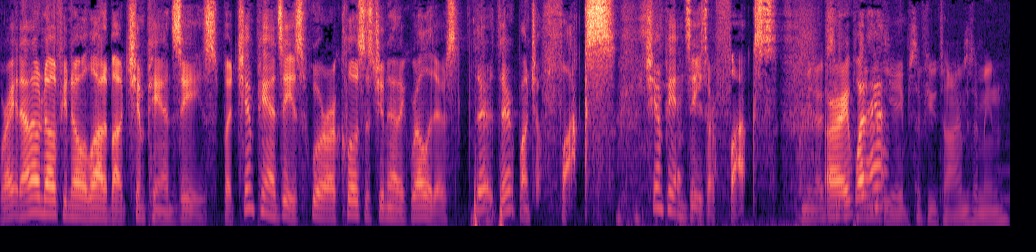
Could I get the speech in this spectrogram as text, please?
right? And I don't know if you know a lot about chimpanzees, but chimpanzees, who are our closest genetic relatives, they're they're a bunch of fucks. chimpanzees are fucks. I mean, I've All seen right, what of the Apes a few times. I mean,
